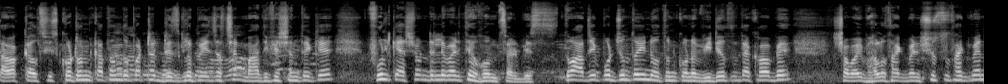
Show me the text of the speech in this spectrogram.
তাওয়াক্কাল সুইস কটন কাতান দুপাট্টার ড্রেসগুলো পেয়ে যাচ্ছেন মাহাদি ফ্যাশন থেকে ফুল ক্যাশ অন ডেলিভারিতে হোম সার্ভিস। তো আজ এই পর্যন্তই, নতুন কোনো ভিডিওতে দেখা হবে। সবাই ভালো থাকবেন, সুস্থ থাকবেন।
